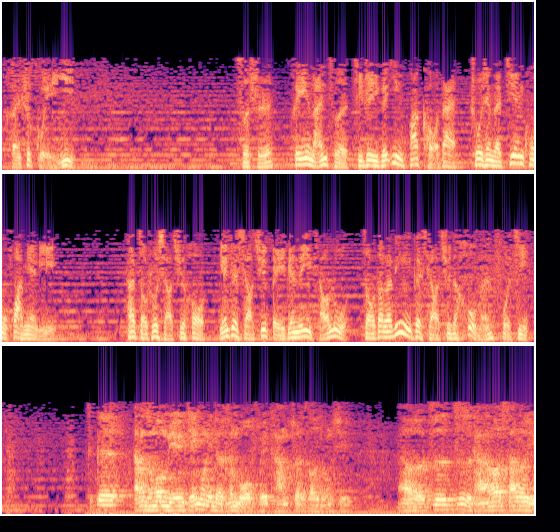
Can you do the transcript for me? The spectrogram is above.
很是诡异。此时，黑衣男子提着一个印花口袋出现在监控画面里。他走出小区后，沿着小区北边的一条路走到了另一个小区的后门附近。这个当时我们也监控里头很模糊，也看不出来啥东西。然后只只是看到他少了一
